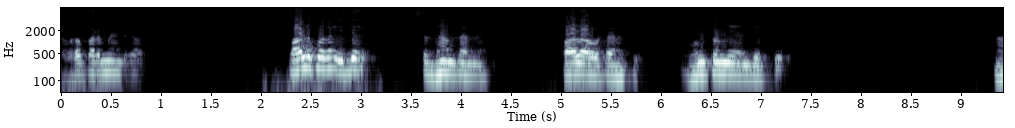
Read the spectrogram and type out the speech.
ఎవరో పర్మనెంట్ కాదు. వాళ్ళు కూడా ఇదే సిద్ధాంతాన్ని ఫాలో అవటానికి ఉంటుంది అని చెప్పి నా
